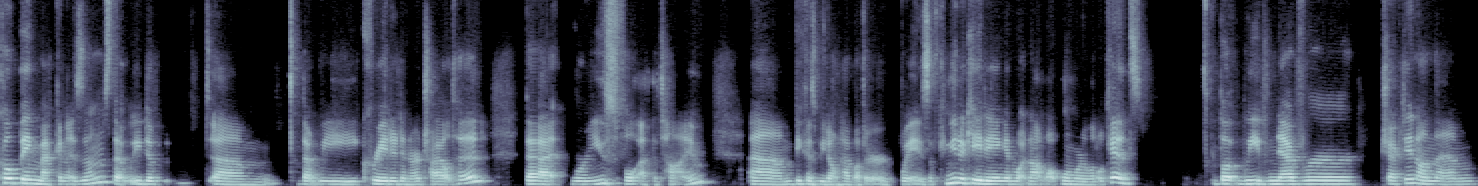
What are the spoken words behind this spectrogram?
coping mechanisms that we um, that we created in our childhood that were useful at the time um, because we don't have other ways of communicating and whatnot when we're little kids. But we've never checked in on them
